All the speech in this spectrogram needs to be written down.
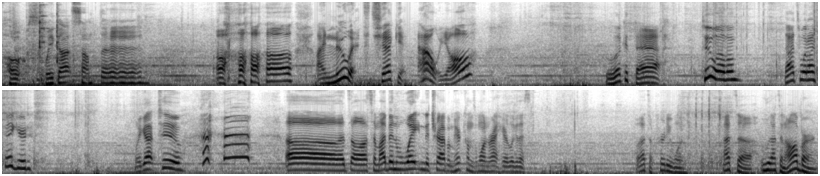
Hopes we got something. Oh, I knew it. Check it out, y'all. Look at that. Two of them. That's what I figured. We got two. oh, that's awesome. I've been waiting to trap them. Here comes one right here. Look at this. Well, that's a pretty one. That's a, ooh, that's an auburn.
